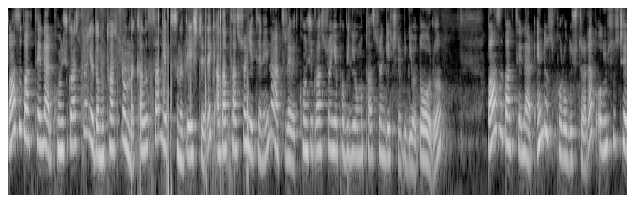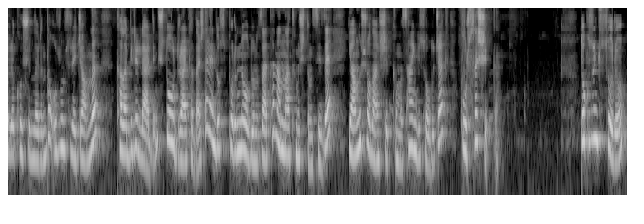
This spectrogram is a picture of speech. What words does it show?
Bazı bakteriler konjugasyon ya da mutasyonla kalıtsal yapısını değiştirerek adaptasyon yeteneğini artırır. Evet konjugasyon yapabiliyor, mutasyon geçirebiliyor. Doğru. Bazı bakteriler endospor oluşturarak olumsuz çevre koşullarında uzun süre canlı kalabilirler demiş. Doğrudur arkadaşlar. Endosporun ne olduğunu zaten anlatmıştım size. Yanlış olan şıkkımız hangisi olacak? Bursa şıkkı. Dokuzuncu soru.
